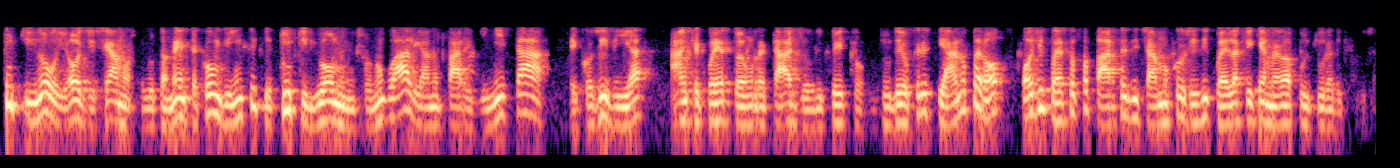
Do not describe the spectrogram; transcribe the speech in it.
Tutti noi oggi siamo assolutamente convinti che tutti gli uomini sono uguali, hanno pari dignità e così via, anche questo è un retaggio, ripeto, giudeo-cristiano, però oggi questo fa parte, diciamo così, di quella che chiamiamo la cultura diffusa.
